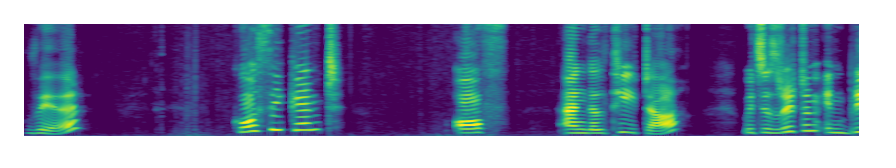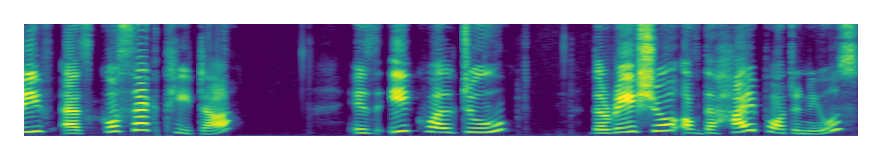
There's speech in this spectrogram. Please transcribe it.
where cosecant of angle theta which is written in brief as cosec theta is equal to the ratio of the hypotenuse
